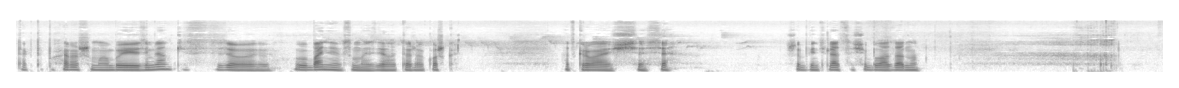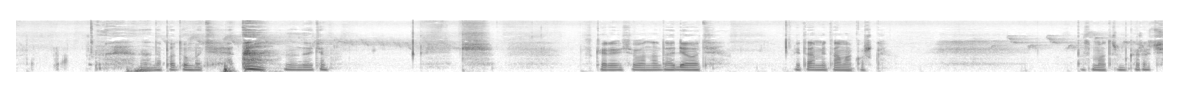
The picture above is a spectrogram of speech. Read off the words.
Так-то по-хорошему бы землянки. В бане самой сделать тоже окошко. Открывающееся. Чтобы вентиляция еще была заодно. Надо подумать над этим. Скорее всего, надо делать и там, и там окошко. Посмотрим, короче.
